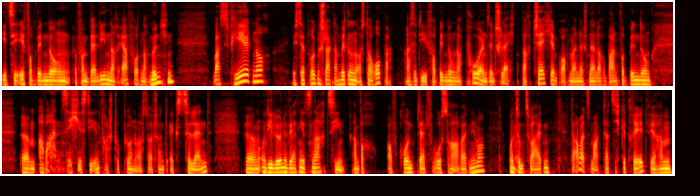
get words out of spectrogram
ICE-Verbindung von Berlin nach Erfurt, nach München. Was fehlt noch, ist der Brückenschlag nach Mittel- und Osteuropa. Also die Verbindungen nach Polen sind schlecht. Nach Tschechien braucht man eine schnellere Bahnverbindung. Ähm, aber an sich ist die Infrastruktur in Ostdeutschland exzellent. Ähm, und die Löhne werden jetzt nachziehen. Einfach aufgrund selbstbewussterer Arbeitnehmer. Und zum Zweiten, der Arbeitsmarkt hat sich gedreht. Wir haben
